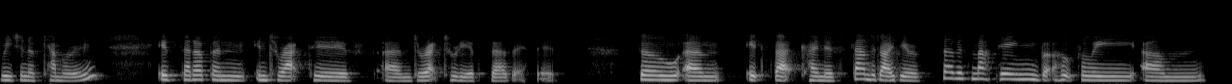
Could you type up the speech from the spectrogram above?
region of Cameroon, is set up an interactive um, directory of services. So um, it's that kind of standard idea of service mapping, but hopefully um,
